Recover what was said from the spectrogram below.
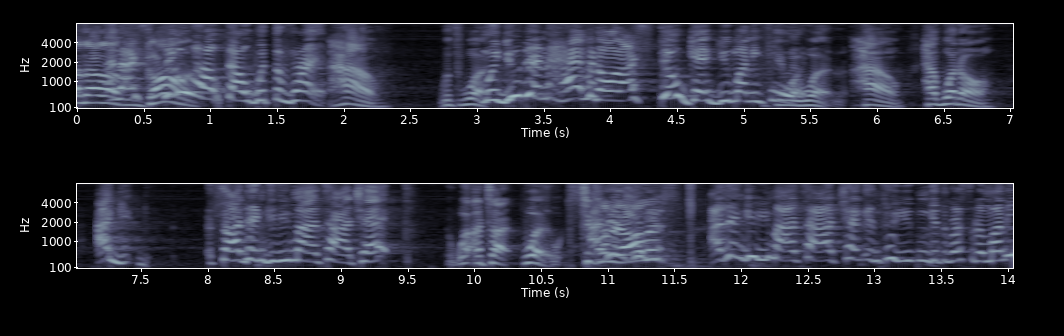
is And I still helped out with the rent. How? With what? When you didn't have it all, I still gave you money for Give me what? How? Have what all? I so I didn't give you my entire check. What? Sorry, what? I didn't $600? give you- I didn't give you my entire check until you can get the rest of the money.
